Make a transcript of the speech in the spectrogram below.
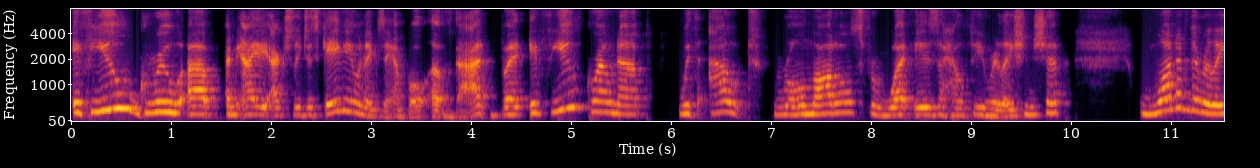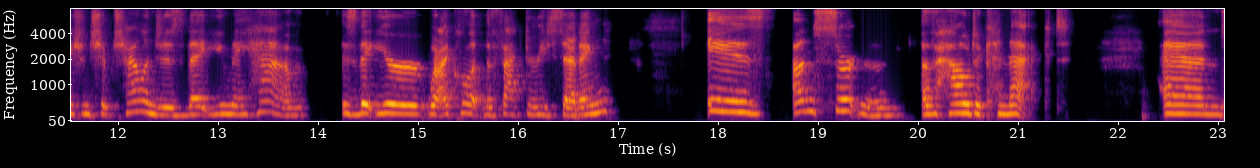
If you grew up, I mean, I actually just gave you an example of that, but if you've grown up without role models for what is a healthy relationship, one of the relationship challenges that you may have is that you're what I call it the factory setting is uncertain of how to connect and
